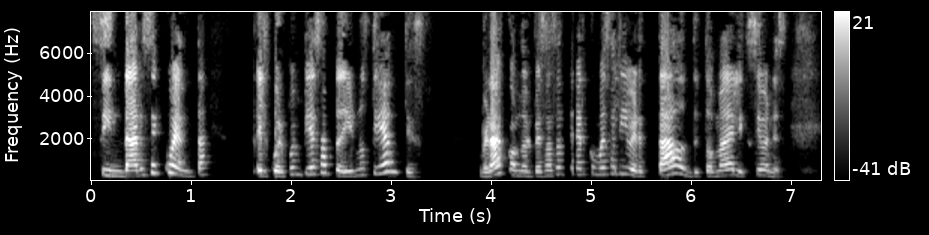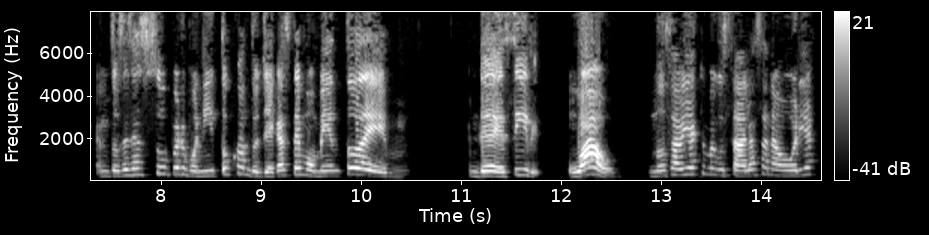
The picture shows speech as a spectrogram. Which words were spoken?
sin darse cuenta, el cuerpo empieza a pedir nutrientes, ¿verdad? Cuando empiezas a tener como esa libertad de toma de elecciones. Entonces es súper bonito cuando llega este momento de, de decir, wow, no sabía que me gustaba la zanahoria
